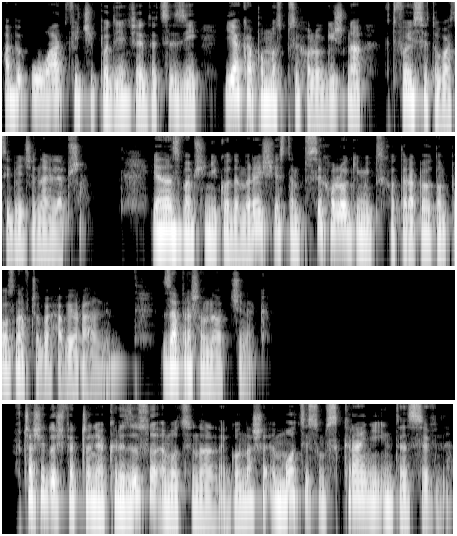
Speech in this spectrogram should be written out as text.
aby ułatwić Ci podjęcie decyzji, jaka pomoc psychologiczna w Twojej sytuacji będzie najlepsza. Ja nazywam się Nikodem Ryś, jestem psychologiem i psychoterapeutą poznawczo-behawioralnym. Zapraszam na odcinek. W czasie doświadczenia kryzysu emocjonalnego nasze emocje są skrajnie intensywne.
